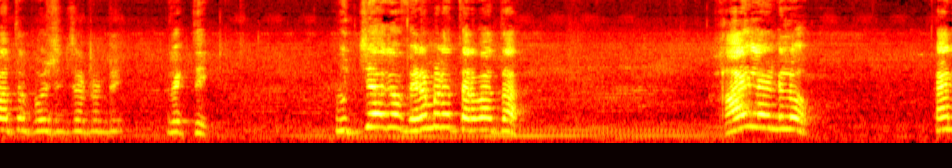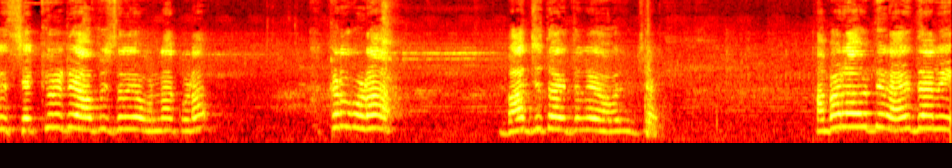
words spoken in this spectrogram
పాత్ర పోషించినటువంటి వ్యక్తి. ఉద్యోగ విరమణ తర్వాత హాయ్లాండ్లో ఆయన సెక్యూరిటీ ఆఫీసర్గా ఉన్నా కూడా అక్కడ కూడా బాధ్యతాయుతంగా వ్యవహరించారు అమరావతి రాజధాని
